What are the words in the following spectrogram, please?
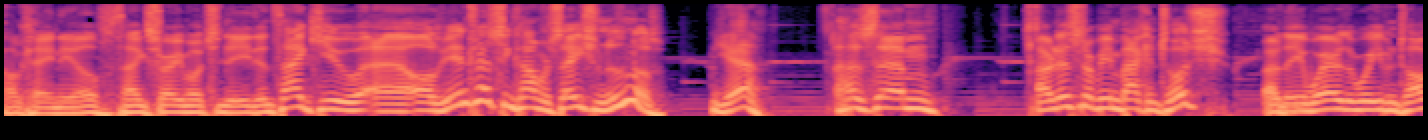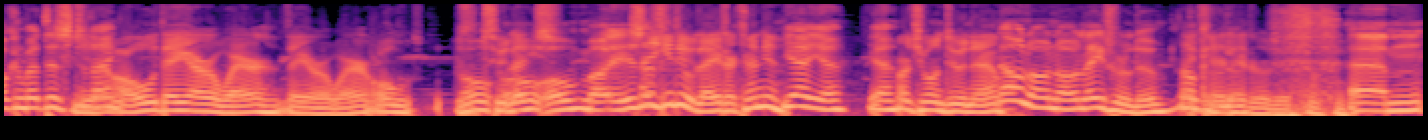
Okay, Neil. Thanks very much indeed, and thank you uh, all. Interesting conversation, isn't it? Yeah. Has um our listener been back in touch? Are they aware that we're even talking about this today? Yeah, oh, they are aware. They are aware. Oh, is Oh, it too oh, late? oh, my- is Hey, it? You can do it later, can you? Yeah, yeah, yeah. Or do you want to do it now? No, no, no. Later will do. Okay, will do. later will do. Okay. Um,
